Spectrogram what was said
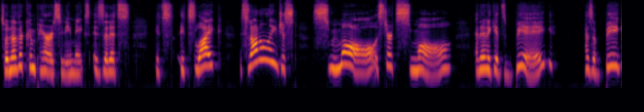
So another comparison he makes is that it's it's it's like it's not only just small, it starts small and then it gets big, has a big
